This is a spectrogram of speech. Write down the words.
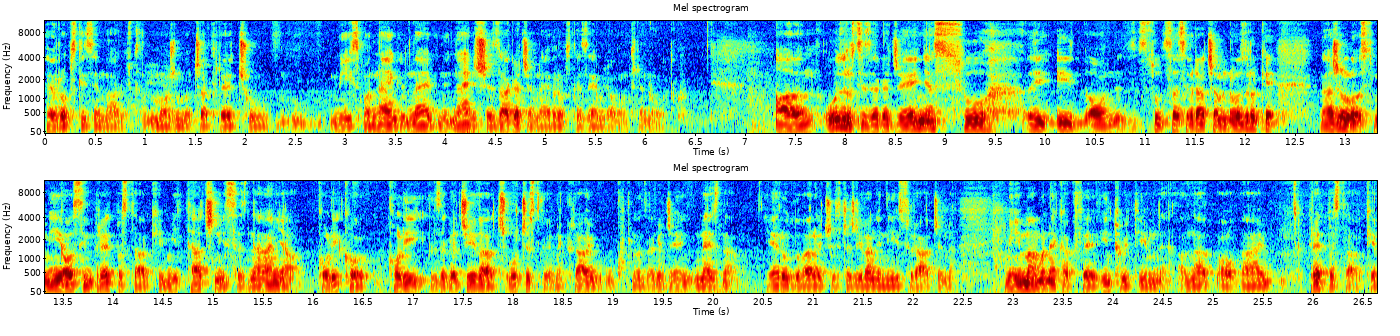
evropskih zemalja. Možemo čak reći, mi smo naj, naj, najviše zagađena evropska zemlja u ovom trenutku. A uzroci zagađenja su, i, i on, su, sad se vraćamo na uzroke, nažalost, mi osim pretpostavke, mi tačni saznanja koliko, koli zagađivač učestvuje na kraju ukupno zagađenje, ne znam, jer odgovarajuće istraživanje nisu rađena. Mi imamo nekakve intuitivne na, ovaj, pretpostavke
